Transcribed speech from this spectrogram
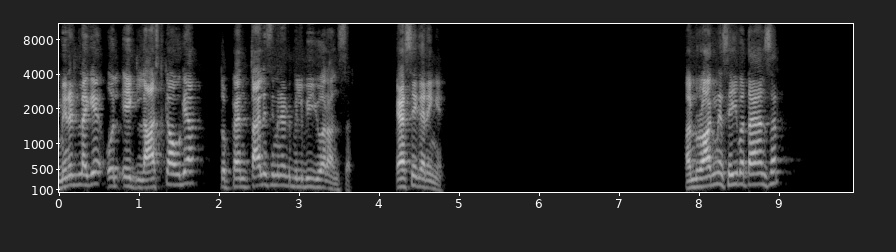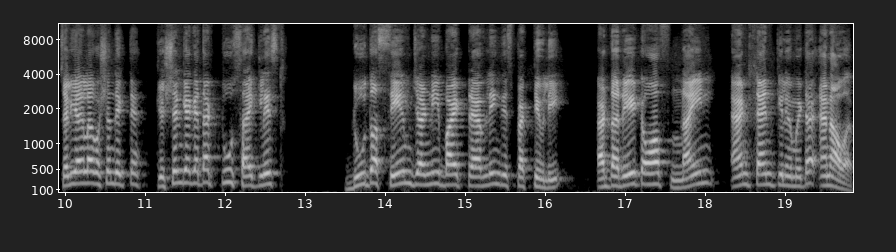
मिनट लगे और एक लास्ट का हो गया। तो पैंतालीस minute will be your answer ऐसे करेंगे। अनुराग ने सही बताया आंसर। चलिए अगला क्वेश्चन देखते हैं। क्वेश्चन क्या कहता है? Two cyclist do the same journey by travelling respectively at the rate of nine and ten kilometer an hour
